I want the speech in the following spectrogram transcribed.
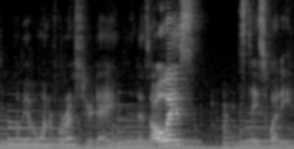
Hope you have a wonderful rest of your day. And as always, stay sweaty.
